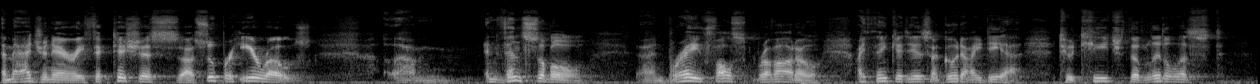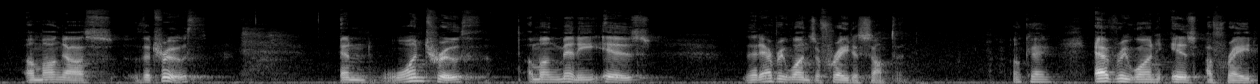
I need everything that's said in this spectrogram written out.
imaginary, fictitious uh, superheroes, um, invincible, and brave false bravado, I think it is a good idea to teach the littlest among us the truth. And one truth among many is that everyone's afraid of something. Okay? Everyone is afraid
